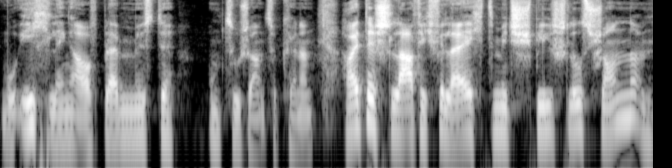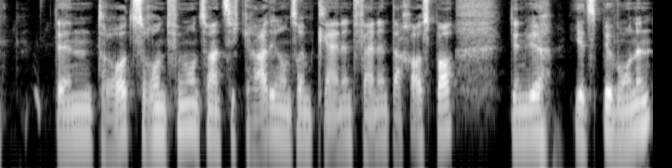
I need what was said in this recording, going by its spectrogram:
wo ich länger aufbleiben müsste, um zuschauen zu können. Heute schlafe ich vielleicht mit Spielschluss schon, denn trotz rund 25 Grad in unserem kleinen, feinen Dachausbau, den wir jetzt bewohnen,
